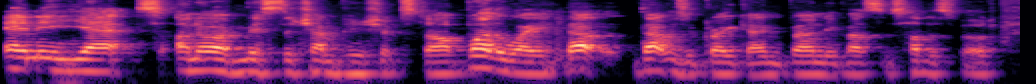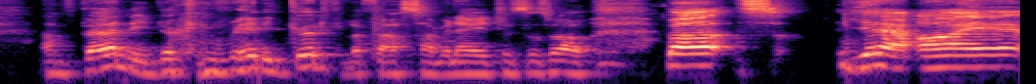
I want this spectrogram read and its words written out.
any yet. I know I've missed the championship start. By the way, that that was a great game, Burnley versus Huddersfield. And Burnley looking really good for the first time in ages as well. But yeah, I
